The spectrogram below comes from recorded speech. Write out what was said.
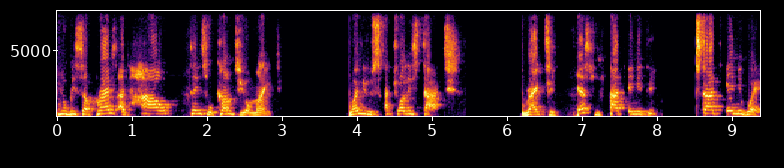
you'll be surprised at how things will come to your mind when you actually start writing. Just start anything, start anywhere.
